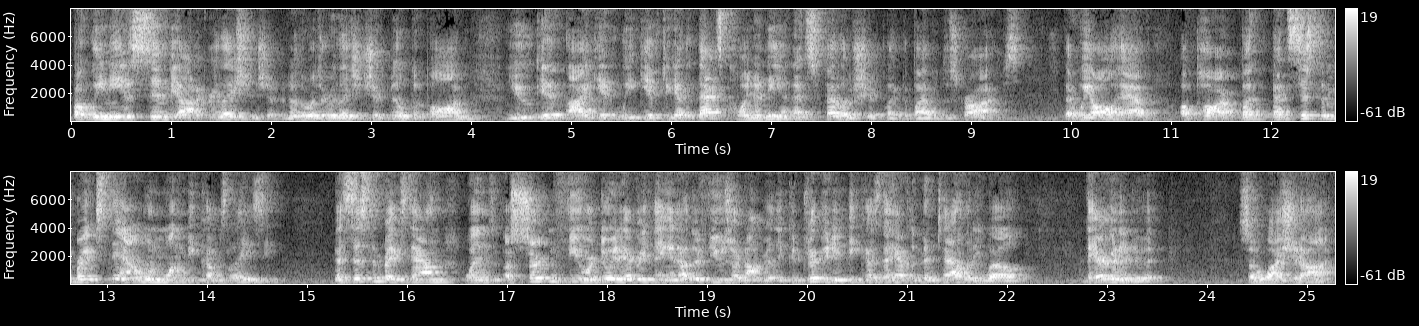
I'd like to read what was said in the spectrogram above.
But we need a symbiotic relationship. In other words, a relationship built upon you give, I give, we give together. That's koinonia. That's fellowship, like the Bible describes. That we all have a part. But that system breaks down when one becomes lazy. That system breaks down when a certain few are doing everything and other few are not really contributing because they have the mentality, well, they're going to do it, so why should I?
